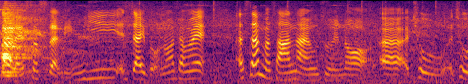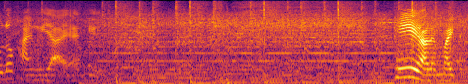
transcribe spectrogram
ကလည်းဆက်ဆက်လေးမြည်အကြိုက်ပေါ့နော်ဒါပေမဲ့အဆက်မစားနိုင်ဘူးဆိုရင်တော့အဲအချိုအချိုလောက်ခိုင်းလို့ရရဲ့အတီဟင်းရလည်းမိုက်တယ်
